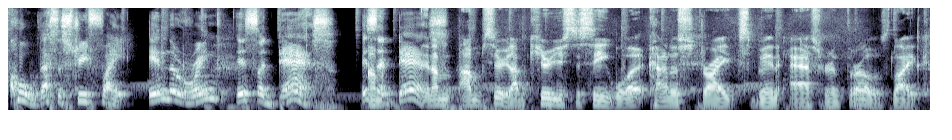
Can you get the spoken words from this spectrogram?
cool, that's a street fight. In the ring, it's a dance. It's a dance. And I'm I'm serious. I'm curious to see what kind of strikes Ben Askren throws. Like,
